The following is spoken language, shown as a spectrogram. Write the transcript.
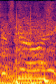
Destroy comedy,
